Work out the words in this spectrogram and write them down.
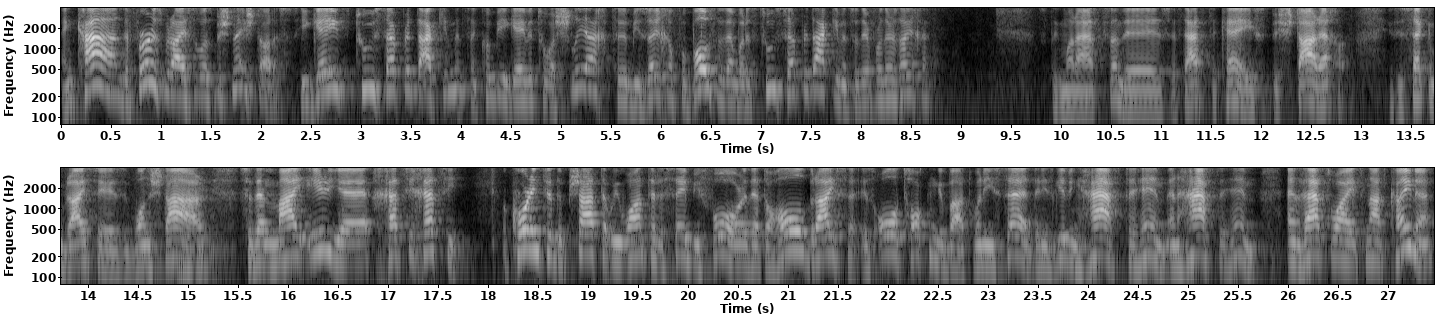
And Khan, the first brisa was b'shnei shtaris. He gave two separate documents, and could be he gave it to a shliach to be zeicha for both of them, but it's two separate documents, so therefore they're zeicha. So the Gemara asks on this, if that's the case, b'shtar echad. If the second brisa is one star, so then my area chatzi chatzi according to the pshat that we wanted to say before, that the whole Braisa is all talking about when he said that he's giving half to him and half to him, and that's why it's not kaina.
